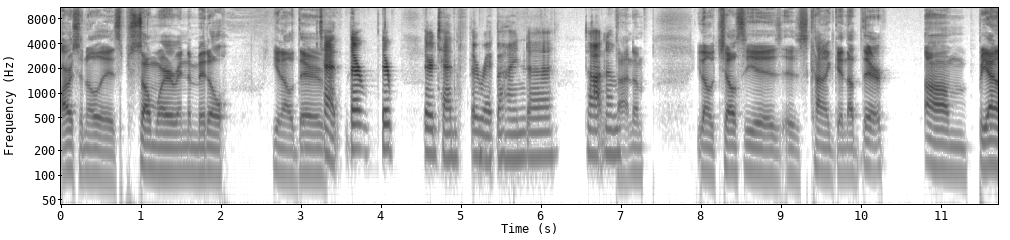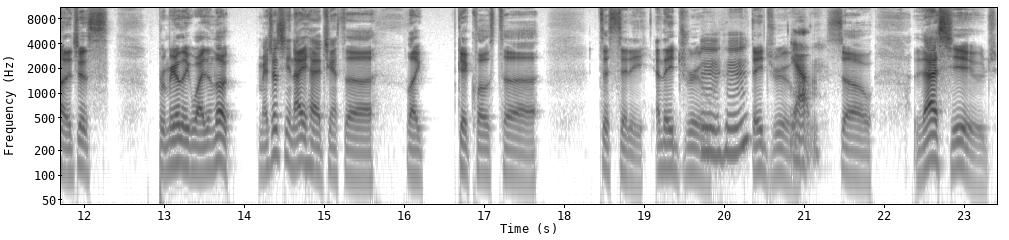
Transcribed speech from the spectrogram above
Arsenal is somewhere in the middle. You know, they're Ten, they're they're they're tenth. They're right behind uh, Tottenham. Tottenham. You know, Chelsea is is kind of getting up there. Um, but yeah, no, it's just Premier League wise. And look, Manchester United had a chance to like get close to to City, and they drew. Mm-hmm. They drew. Yeah. So that's huge.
